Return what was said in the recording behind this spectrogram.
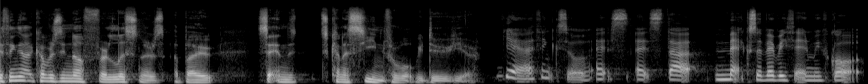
you think that covers enough for listeners about setting the kind of scene for what we do here? Yeah, I think so. It's it's that mix of everything. We've got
